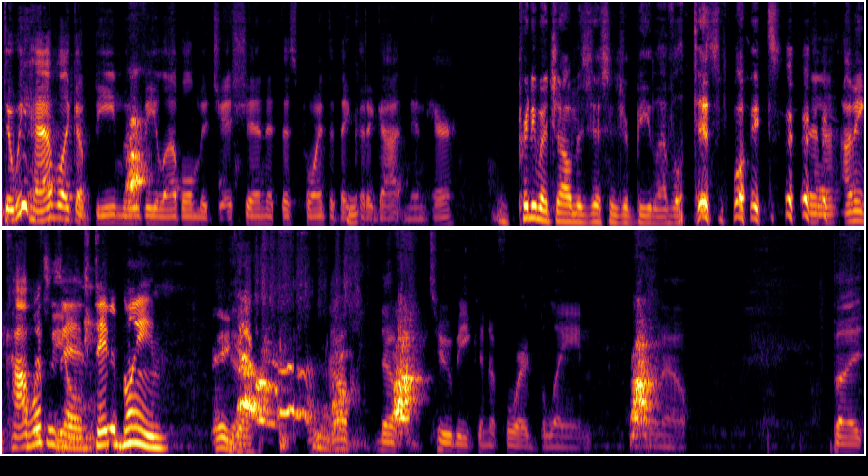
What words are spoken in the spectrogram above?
Do we have like a B movie level magician at this point that they could have gotten in here? Pretty much all magicians are B level at this point. Uh, I mean, What's his Copperfield. name? David Blaine. there you Yeah. go. I don't know if Tubi can afford Blaine. I don't know. But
